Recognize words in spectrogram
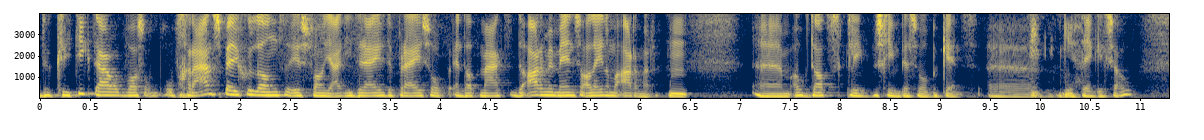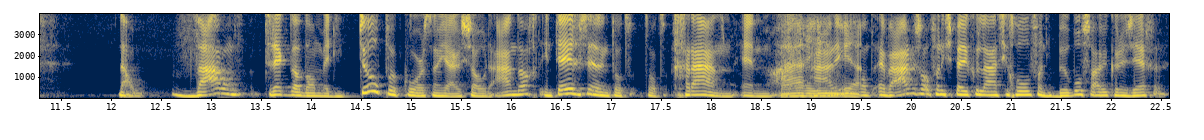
de kritiek daarop was op, op graanspeculanten is van ja, die drijven de prijs op en dat maakt de arme mensen alleen nog maar armer. Hm. Ehm, ook dat klinkt misschien best wel bekend, eh, Ja. denk ik zo. Nou, waarom trekt dat dan met die tulpenkoorts nou juist zo de aandacht? In tegenstelling tot, tot graan en eh, Haring, haring. ja. Want er waren dus al van die speculatiegolven, van die bubbels zou je kunnen zeggen.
